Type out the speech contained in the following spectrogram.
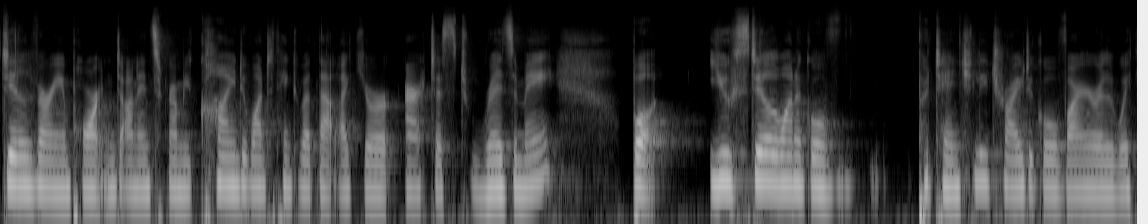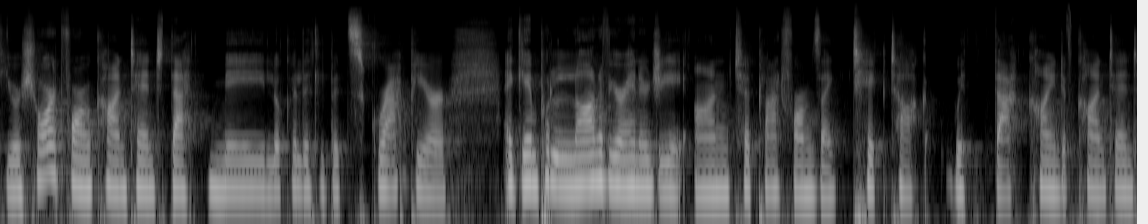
still very important on Instagram. You kind of want to think about that like your artist resume, but you still want to go potentially try to go viral with your short form content that may look a little bit scrappier. Again, put a lot of your energy onto platforms like TikTok with that kind of content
